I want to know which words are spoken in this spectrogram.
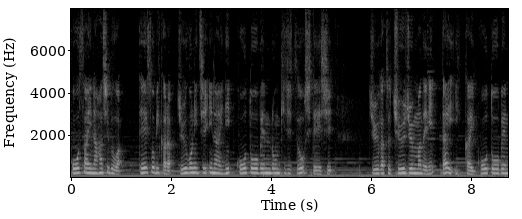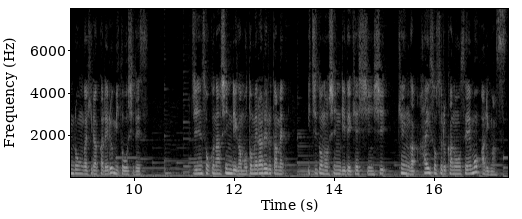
高裁那覇支部は提訴日から15日以内に口頭弁論期日を指定し10月中旬までに第1回口頭弁論が開かれる見通しです。迅速な審理が求められるため一度の審理で決心し県が敗訴する可能性もあります。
